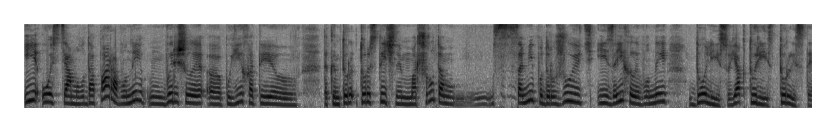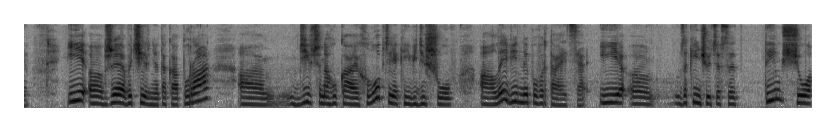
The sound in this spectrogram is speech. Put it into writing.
І ось ця молода пара вони вирішили е, поїхати таким туристичним маршрутом, самі подорожують, і заїхали вони до лісу, як туріст, туристи. І е, вже вечірня така пора. Дівчина гукає хлопця, який відійшов, але він не повертається. І е, закінчується все тим, що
